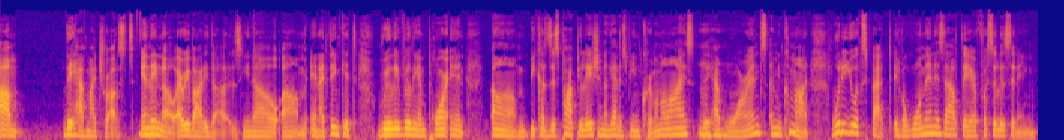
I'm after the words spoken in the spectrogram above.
um they have my trust and they know everybody does you know um, and i think it's really really important um, because this population again is being criminalized. They have warrants. I mean come on. What do you expect if a woman is out there for soliciting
